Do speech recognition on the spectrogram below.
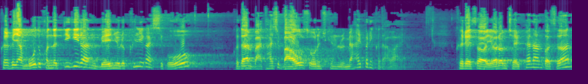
그럼 그냥 모두 건너뛰기라는 메뉴를 클릭하시고 그 다음 다시 마우스 오른쪽 누르면 하이퍼링크 나와요. 그래서 여러분 제일 편한 것은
